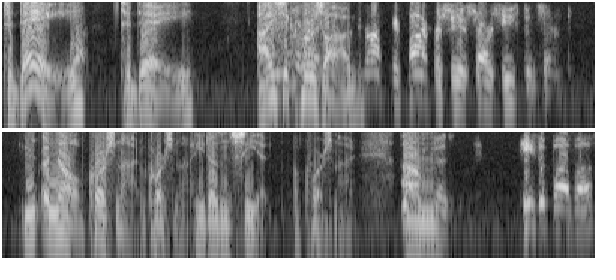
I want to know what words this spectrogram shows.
Today, today, Isaac Herzog. Not hypocrisy as far as he's concerned. uh, No, of course not. Of course not. He doesn't see it. Of course not. Um, because he's above us.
